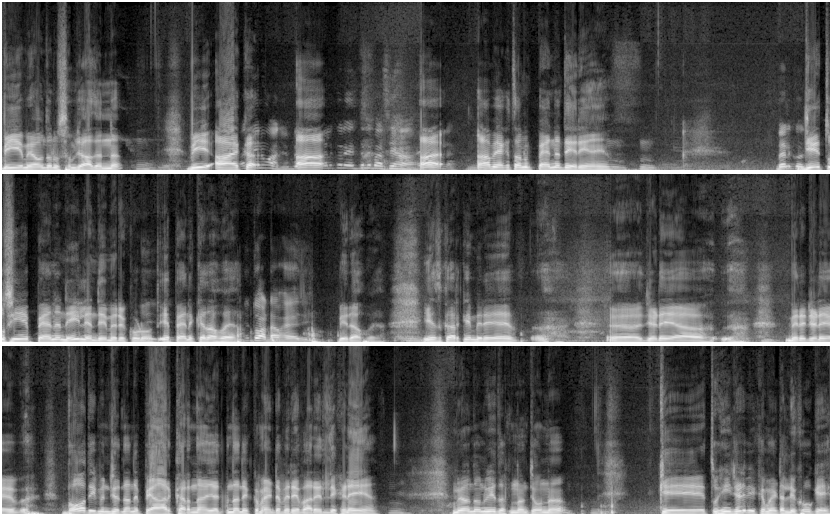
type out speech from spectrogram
ਵੀ ਮੈਂ ਉਹਨਾਂ ਨੂੰ ਸਮਝਾ ਦਿੰਦਾ ਵੀ ਆ ਇੱਕ ਆ ਬਿਲਕੁਲ ਇਧਰਲੇ ਪਾਸੇ ਹਾਂ ਆ ਮੈਂ ਇੱਕ ਤੁਹਾਨੂੰ ਪੈਨ ਦੇ ਰਿਹਾ ਹਾਂ। ਬਿਲਕੁਲ। ਜੇ ਤੁਸੀਂ ਇਹ ਪੈਨ ਨਹੀਂ ਲੈਂਦੇ ਮੇਰੇ ਕੋਲੋਂ ਇਹ ਪੈਨ ਕਿਹਦਾ ਹੋਇਆ? ਇਹ ਤੁਹਾਡਾ ਹੋਇਆ ਜੀ। ਮੇਰਾ ਹੋਇਆ। ਇਸ ਕਰਕੇ ਮੇਰੇ ਜਿਹੜੇ ਆ ਮੇਰੇ ਜਿਹੜੇ ਬਹੁਤ ਹੀ ਜਿਨ੍ਹਾਂ ਨੇ ਪਿਆਰ ਕਰਨਾ ਜਾਂ ਜਿਨ੍ਹਾਂ ਨੇ ਕਮੈਂਟ ਮੇਰੇ ਬਾਰੇ ਲਿਖਣੇ ਆ ਮੈਂ ਉਹਨਾਂ ਨੂੰ ਇਹ ਦੱਸਣਾ ਚਾਹੁੰਦਾ ਕਿ ਤੁਸੀਂ ਜਿਹੜੇ ਵੀ ਕਮੈਂਟ ਲਿਖੋਗੇ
